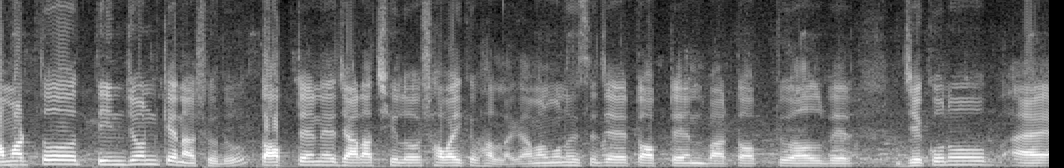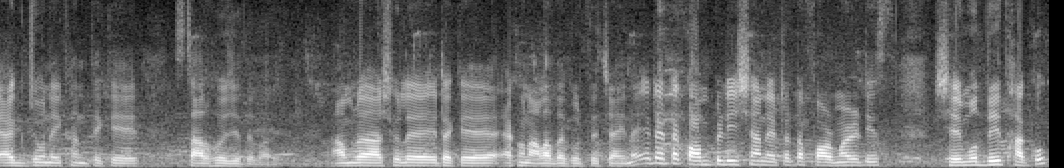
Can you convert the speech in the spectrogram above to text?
আমার তো তিনজন কেনা শুধু টপ টেনে যারা ছিল সবাইকে ভালো লাগে। আমার মনে হয়েছে যে টপ টেন বা টপ টুয়েলভের যে কোনো একজন এখান থেকে স্টার হয়ে যেতে পারে। আমরা আসলে এটাকে এখন আলাদা করতে চাই না। এটা একটা কম্পিটিশান এটা একটা ফর্মালিটিস সেই মধ্যেই থাকুক।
